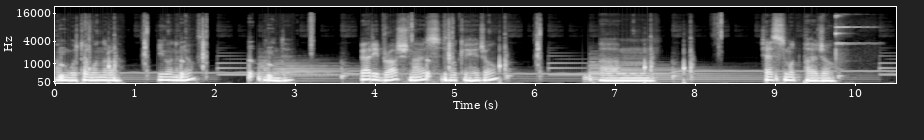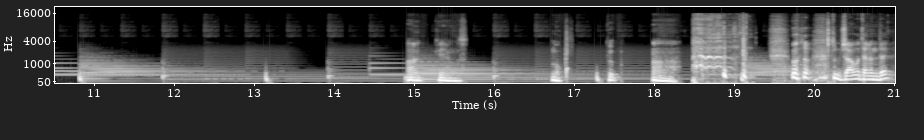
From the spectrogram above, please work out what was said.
아무것도 못 넣어. 이거는요? 아닌데. berry bush nice 이렇게 해줘. 음, chest 못 팔죠. 아 그냥 뭐그 아. 좀 잘못했는데?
